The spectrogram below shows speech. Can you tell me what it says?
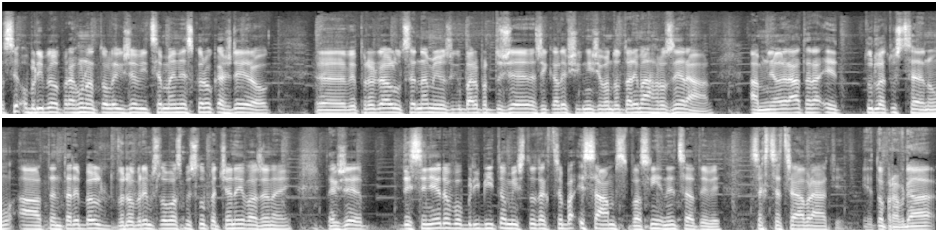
si oblíbil Prahu natolik, že víceméně skoro každý rok uh, vyprodal Lucerna Music Bar, protože říkali všichni, že on to tady má hrozně rád a měl rád teda i tuhle tu scénu a ten tady byl v dobrém slova smyslu pečený, vařený, takže když si někdo oblíbí to místo, tak třeba i sám z vlastní iniciativy se chce třeba vrátit. Je to pravda,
